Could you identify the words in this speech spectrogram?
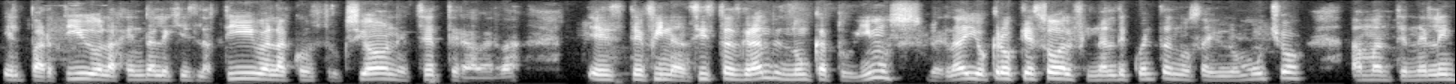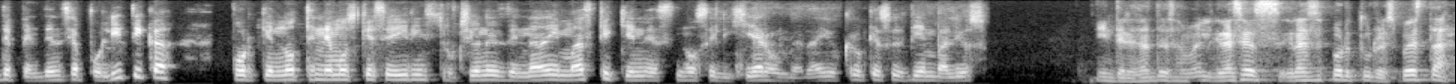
el partido, la agenda legislativa, la construcción, etcétera, ¿verdad? Este, financistas grandes nunca tuvimos, ¿verdad? Yo creo que eso al final de cuentas nos ayudó mucho a mantener la independencia política, porque no tenemos que seguir instrucciones de nadie más que quienes nos eligieron, ¿verdad? Yo creo que eso es bien valioso. Interesante, Samuel. Gracias, gracias por tu respuesta.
